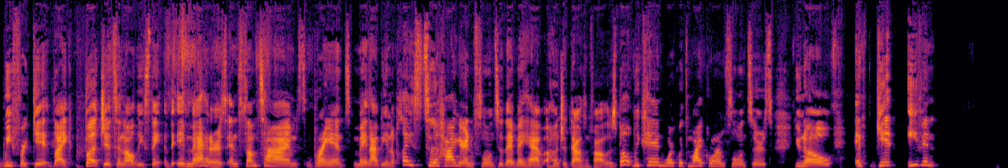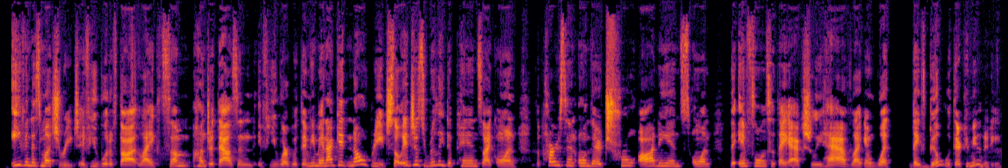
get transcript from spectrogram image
we forget like budgets and all these things. It matters. And sometimes brands may not be in a place to hire an influencer that may have a hundred thousand followers, but we can work with micro influencers, you know, and get even even as much reach. If you would have thought like some hundred thousand, if you work with them, you may not get no reach. So it just really depends like on the person, on their true audience, on the influence that they actually have, like and what they've built with their community.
